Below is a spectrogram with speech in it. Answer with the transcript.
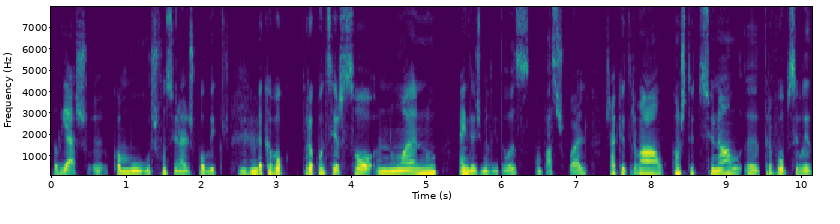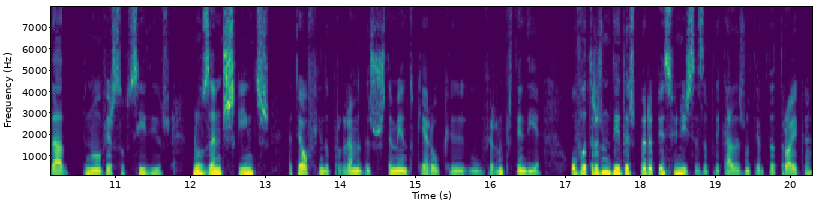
aliás, eh, como os funcionários públicos, uhum. acabou por acontecer só num ano em 2012, com Passos Coelho, já que o Tribunal Constitucional uh, travou a possibilidade de não haver subsídios nos anos seguintes, até ao fim do programa de ajustamento, que era o que o governo pretendia. Houve outras medidas para pensionistas aplicadas no tempo da Troika,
